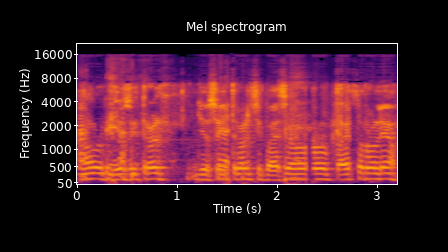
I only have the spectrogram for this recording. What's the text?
No, porque yo soy troll. Yo soy troll, si para eso, para eso roleo.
